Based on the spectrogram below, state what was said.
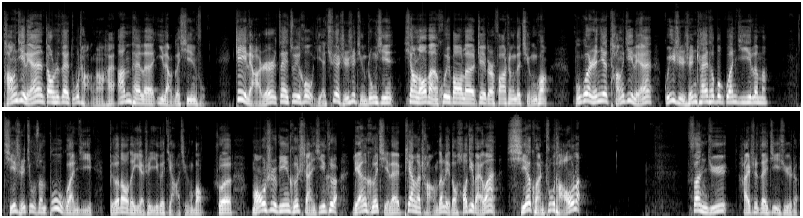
唐继莲倒是在赌场啊，还安排了一两个心腹。这俩人在最后也确实是挺忠心，向老板汇报了这边发生的情况。不过人家唐继莲鬼使神差，他不关机了吗？其实就算不关机，得到的也是一个假情报，说毛世斌和陕西客联合起来骗了厂子里头好几百万，携款出逃了。饭局还是在继续着，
